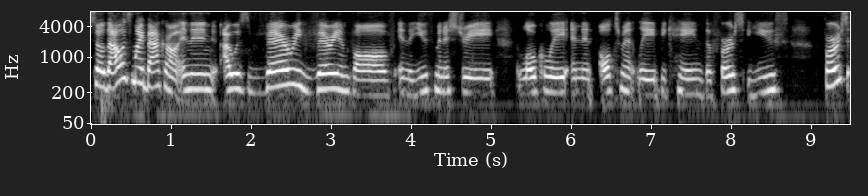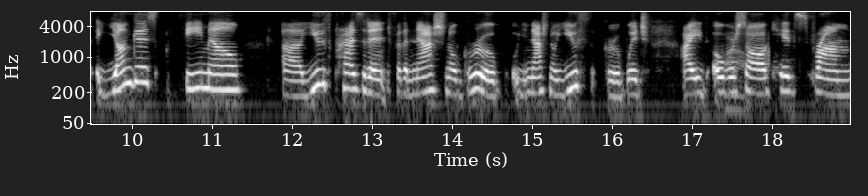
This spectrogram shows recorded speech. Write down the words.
so that was my background and then i was very very involved in the youth ministry locally and then ultimately became the first youth first youngest female uh, youth president for the national group national youth group which I oversaw wow. kids from,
